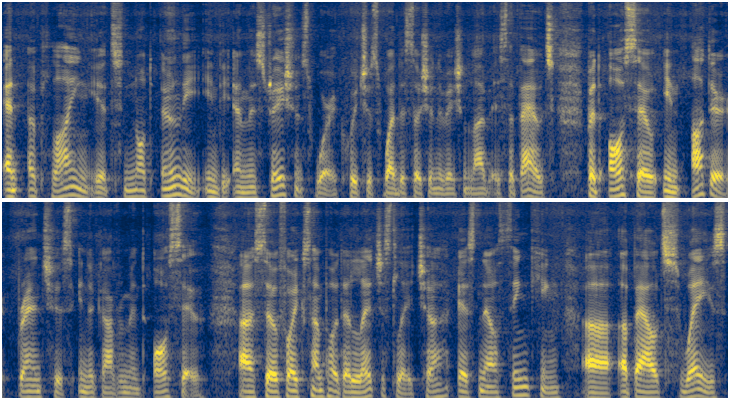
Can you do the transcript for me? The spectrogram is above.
and applying it not only in the administration's work, which is what the Social Innovation Lab is about, but also in other branches in the government also. So for example, the legislature is now thinking uh, about ways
